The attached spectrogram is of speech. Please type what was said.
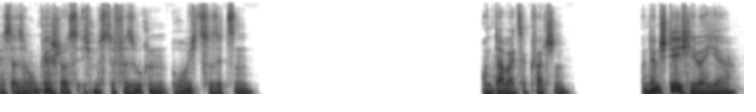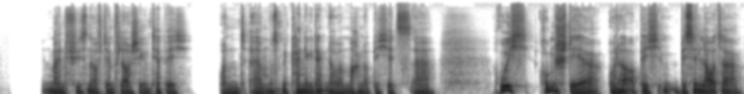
Heißt also im Umkehrschluss, ich müsste versuchen, ruhig zu sitzen und dabei zu quatschen. Und dann stehe ich lieber hier mit meinen Füßen auf dem flauschigen Teppich und äh, muss mir keine Gedanken darüber machen, ob ich jetzt äh, ruhig rumstehe oder ob ich ein bisschen lauter,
